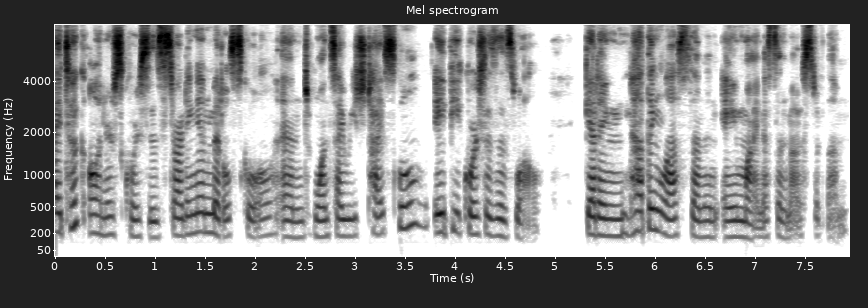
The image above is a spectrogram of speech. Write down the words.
I took honors courses starting in middle school, and once I reached high school, AP courses as well, getting nothing less than an A minus in most of them.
